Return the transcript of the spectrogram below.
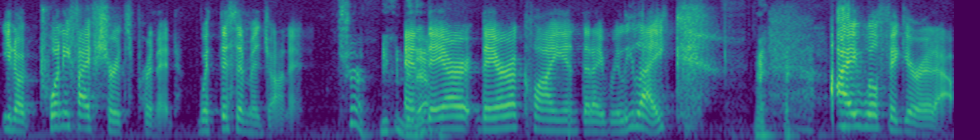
you know 25 shirts printed with this image on it Sure, you can do and that. they are they are a client that I really like, I will figure it out.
